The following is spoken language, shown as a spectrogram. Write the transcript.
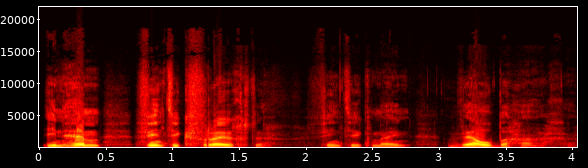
In hem vind ik vreugde, vind ik mijn welbehagen.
